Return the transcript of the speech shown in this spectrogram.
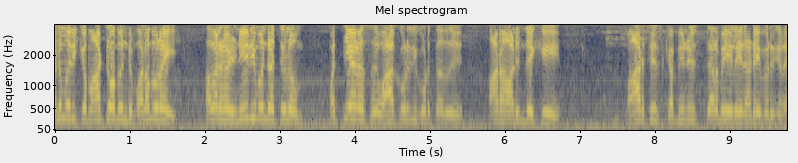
அனுமதிக்க மாட்டோம் என்று பலமுறை அவர்கள் நீதிமன்றத்திலும் மத்திய அரசு வாக்குறுதி கொடுத்தது. ஆனால் இன்றைக்கு மார்க்சிஸ்ட் கம்யூனிஸ்ட் தலைமையில் நடைபெறுகிற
